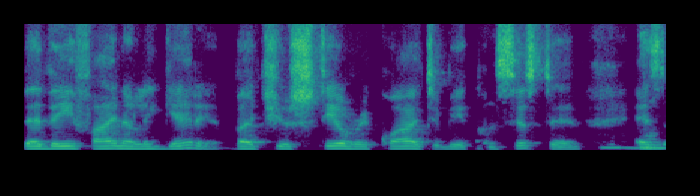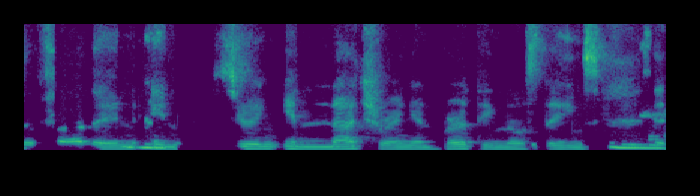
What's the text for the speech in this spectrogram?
that they finally get it but you're still required to be consistent mm-hmm. as a father in, mm-hmm. in pursuing in nurturing and birthing those things. Yeah.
